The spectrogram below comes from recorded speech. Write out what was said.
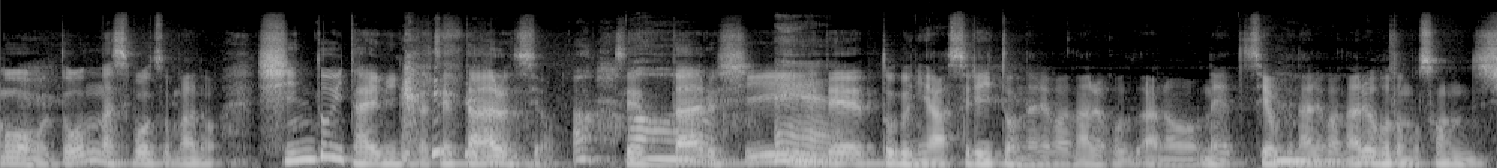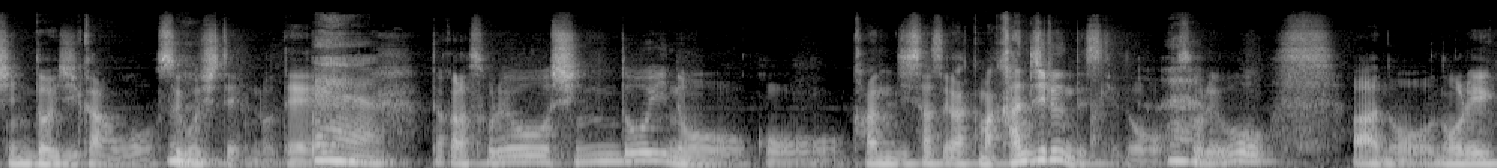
もうどんなスポーツもあのしんどいタイミングが絶対あるんですよ。あ絶対あるし、ええ。で特にアスリートになればなるほどあの、ね、強くなればなるほどもそんしんどい時間を過ごしているので、え。だからそれをしんどいのをこう感じさせあまあ感じるんですけど、ええ。それをあの乗り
